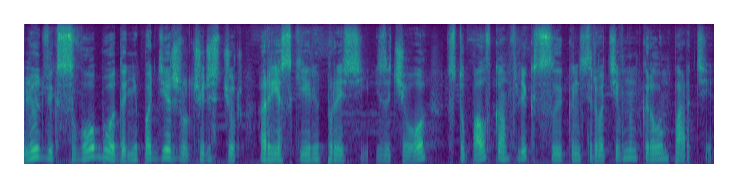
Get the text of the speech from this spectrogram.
Людвиг Свобода не поддерживал чересчур резкие репрессии, из-за чего вступал в конфликт с консервативным крылом партии.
